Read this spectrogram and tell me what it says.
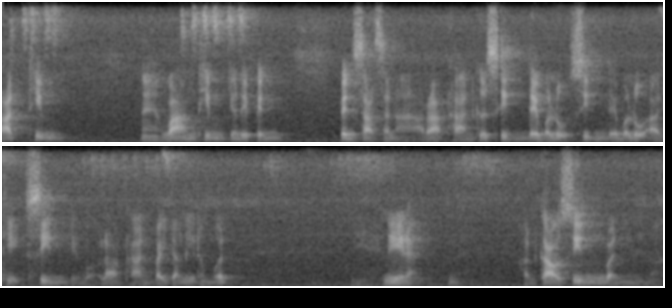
ตัดทิม วางทิมจะได้เป็นเป็นศาสนารากฐานคือศีลได้บรรลุศีลได้บรรลุอธิศีลเห็นบอกรากฐานไปจากนี้ทั้งหมด นี่แหละขันก้าวสินบัดนี้เนาะ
